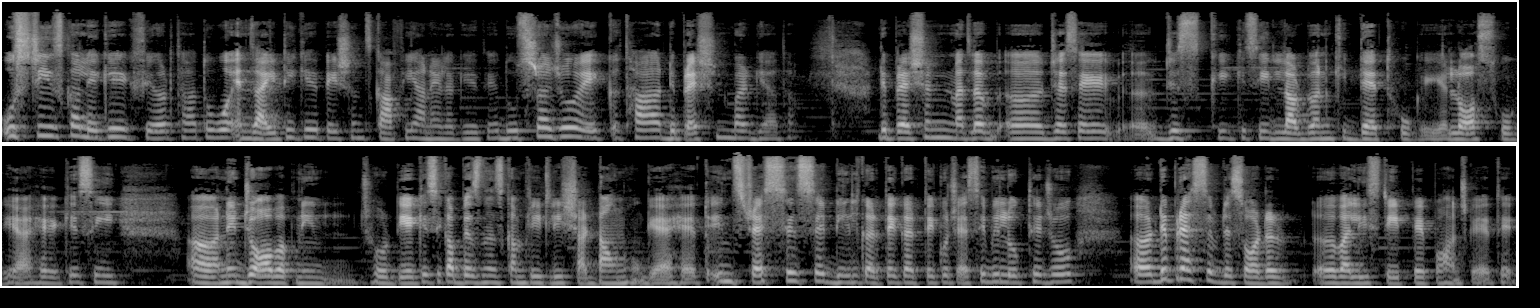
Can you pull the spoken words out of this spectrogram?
उस चीज़ का लेके एक फेयर था तो वो एनजाइटी के पेशेंट्स काफ़ी आने लगे थे। दूसरा जो एक था डिप्रेशन बढ़ गया था। डिप्रेशन मतलब जैसे जिसकी किसी लव्ड वन की डेथ हो गई है लॉस हो गया है, किसी ने जॉब अपनी छोड़ दी है किसी का बिज़नेस कम्प्लीटली शट डाउन हो गया है तो इन स्ट्रेसेस से डील करते करते कुछ ऐसे भी लोग थे जो डिप्रेसिव uh, डिसऑर्डर uh, वाली स्टेट पे पहुँच गए थे।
